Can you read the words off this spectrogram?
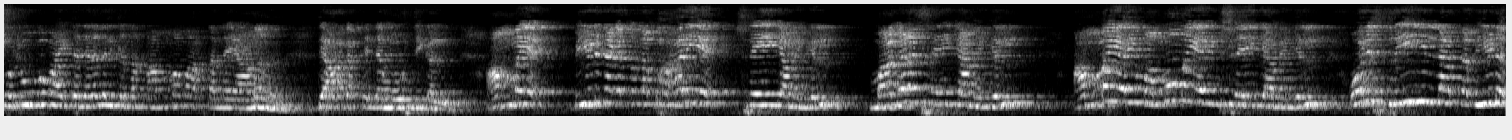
സ്വരൂപമായിട്ട് നിലനിൽക്കുന്ന അമ്മമാർ തന്നെയാണ് ത്യാഗത്തിന്റെ മൂർത്തികൾ. അമ്മയെ വീടിനകത്തുള്ള ഭാര്യയെ സ്നേഹിക്കാമെങ്കിൽ മകളെ സ്നേഹിക്കാമെങ്കിൽ അമ്മയെയും അമ്മൂമ്മയെയും സ്നേഹിക്കാമെങ്കിൽ ഒരു സ്ത്രീയില്ലാത്ത വീട്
